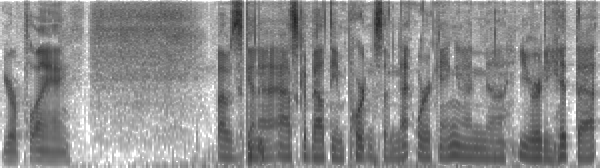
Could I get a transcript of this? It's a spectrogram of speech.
you're playing. I was going to ask about the importance of networking and uh, you already hit that.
